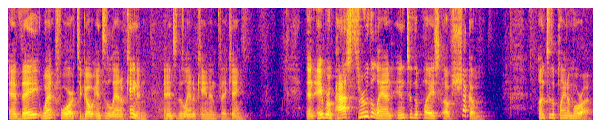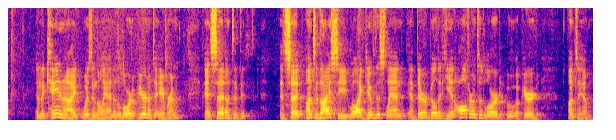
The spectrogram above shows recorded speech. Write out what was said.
and they went forth to go into the land of Canaan, and into the land of Canaan they came. And Abram passed through the land into the place of Shechem, unto the plain of Moreh. And the Canaanite was in the land, and the Lord appeared unto Abram and said unto the, and said, Unto thy seed will I give this land, and there builded he an altar unto the Lord who appeared unto him.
